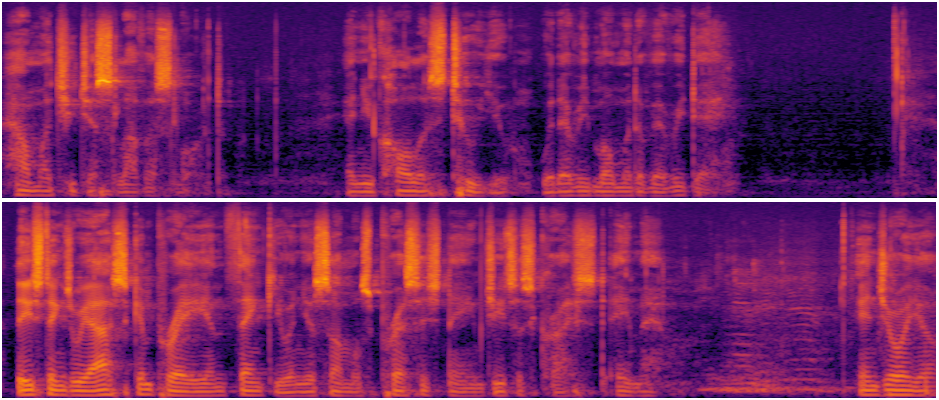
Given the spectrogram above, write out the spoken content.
how much you just love us, Lord. And you call us to you with every moment of every day. These things we ask and pray and thank you in your Son, most precious name, Jesus Christ. Amen. Amen. Enjoy your.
